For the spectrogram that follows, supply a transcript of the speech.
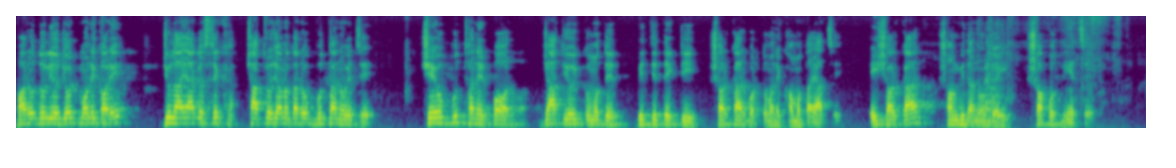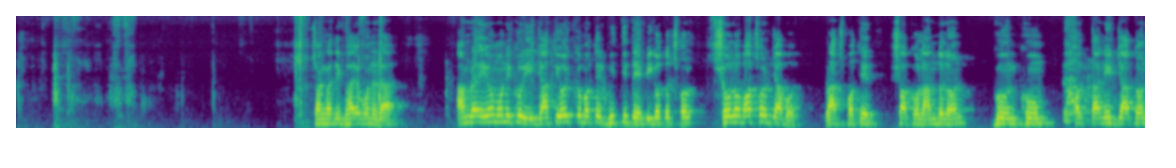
বারো দলীয় জোট মনে করে, জুলাই আগস্টে ছাত্র জনতার অভ্যুত্থান হয়েছে। সে অভ্যুত্থানের পর জাতীয় ঐক্যমতের ভিত্তিতে একটি সরকার বর্তমানে ক্ষমতায় আছে। এই সরকার সংবিধান অনুযায়ী শপথ নিয়েছে। সাংবাদিক ভাই বোনেরা আমরা এও মনে করি জাতীয় ঐক্যমতের ভিত্তিতে বিগত ষোলো বছর যাবৎ রাজপথের সকল আন্দোলন গুণ খুম, হত্যা, নির্যাতন,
